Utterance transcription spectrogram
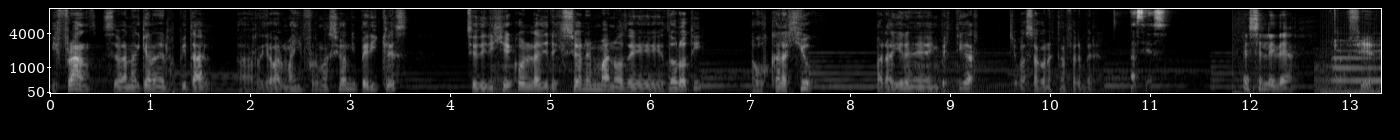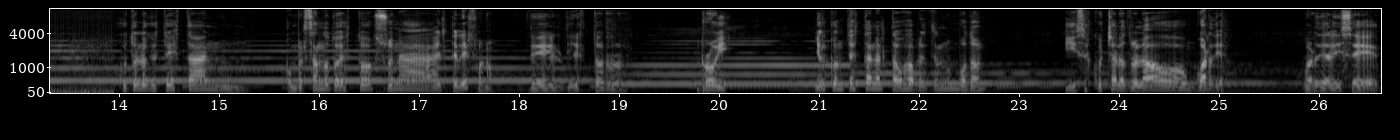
y Franz se van a quedar en el hospital a recabar más información y Pericles se dirige con la dirección en mano de Dorothy a buscar a Hugh para ir a investigar qué pasa con esta enfermera. Así es. Esa es la idea. Así es. Justo lo que ustedes están conversando todo esto, suena el teléfono del director Roy. Y él contesta en altavoz apretando un botón y se escucha al otro lado a un guardia. El guardia le dice,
